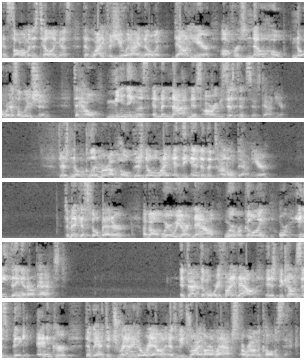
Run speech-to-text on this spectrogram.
And Solomon is telling us that life as you and I know it down here offers no hope, no resolution to how meaningless and monotonous our existence is down here. There's no glimmer of hope. There's no light at the end of the tunnel down here to make us feel better about where we are now, where we're going, or anything in our past. In fact, the more we find out, it just becomes this big anchor that we have to drag around as we drive our laps around the cul de sac.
